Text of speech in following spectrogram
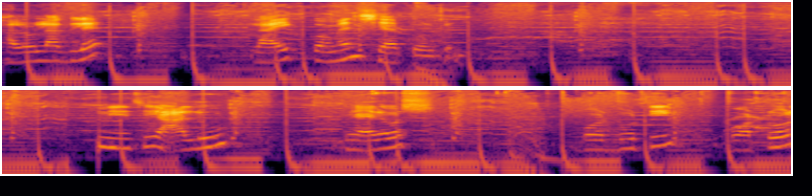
ভালো লাগলে লাইক কমেন্ট শেয়ার করবেন। নিয়েছি আলু, ঢেঁড়স, বরবটি, পটল,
